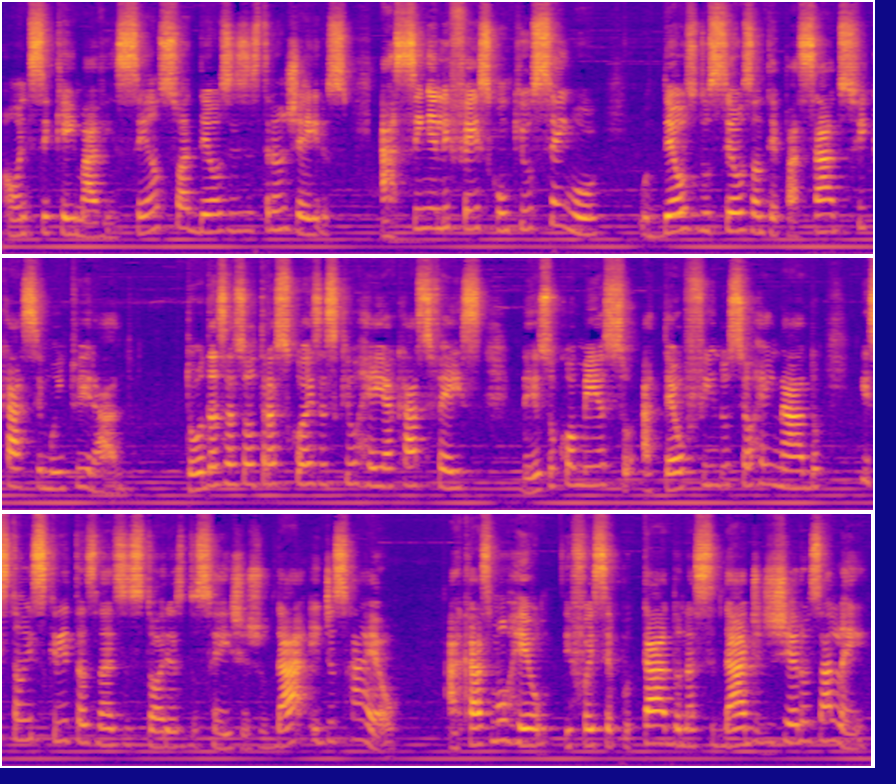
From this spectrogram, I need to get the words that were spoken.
onde se queimava incenso a deuses estrangeiros. Assim ele fez com que o Senhor, o Deus dos seus antepassados, ficasse muito irado. Todas as outras coisas que o rei Acas fez, desde o começo até o fim do seu reinado, estão escritas nas histórias dos reis de Judá e de Israel. Acas morreu e foi sepultado na cidade de Jerusalém,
